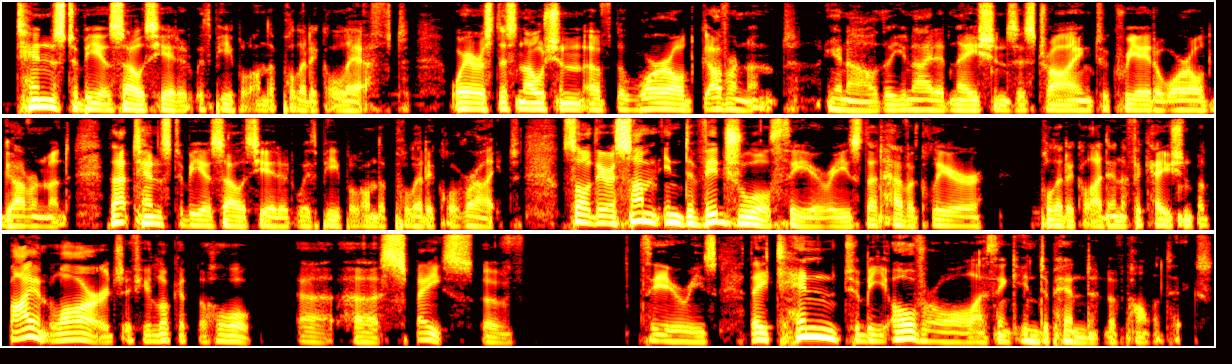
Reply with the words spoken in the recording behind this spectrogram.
tends to be associated with people on the political left. Whereas this notion of the world government, you know, the United Nations is trying to create a world government, that tends to be associated with people on the political right. So there are some individual theories that have a clear political identification, but by and large, if you look at the whole uh, uh, space of theories, they tend to be overall, I think, independent of politics.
